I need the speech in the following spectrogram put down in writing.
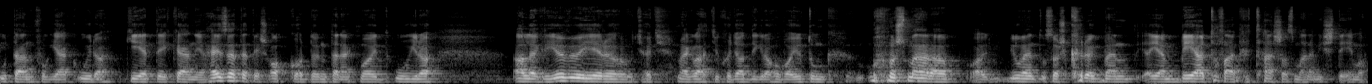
után fogják újra kiértékelni a helyzetet, és akkor döntenek majd újra Allegri jövőjéről, úgyhogy meglátjuk, hogy addigra hova jutunk. Most már a, a Juventusos körökben ilyen BL továbbjutás az már nem is téma.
